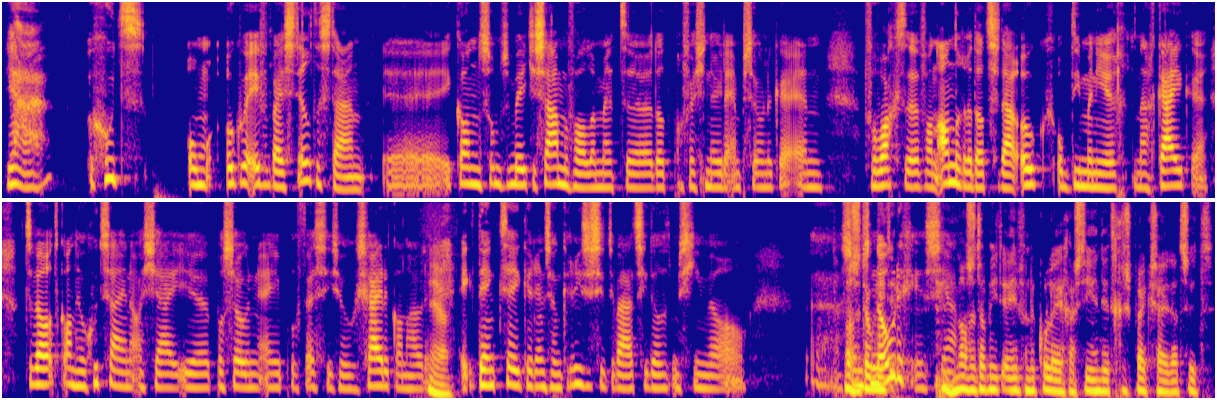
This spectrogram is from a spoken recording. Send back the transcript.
ja, goed om ook weer even bij stil te staan. Uh, ik kan soms een beetje samenvallen met uh, dat professionele en persoonlijke en verwachten van anderen dat ze daar ook op die manier naar kijken. Terwijl het kan heel goed zijn als jij je persoon en je professie zo gescheiden kan houden. Ja. Ik denk zeker in zo'n crisissituatie dat het misschien wel uh, soms het nodig niet, is. Ja. Was het ook niet een van de collega's die in dit gesprek zei dat ze het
